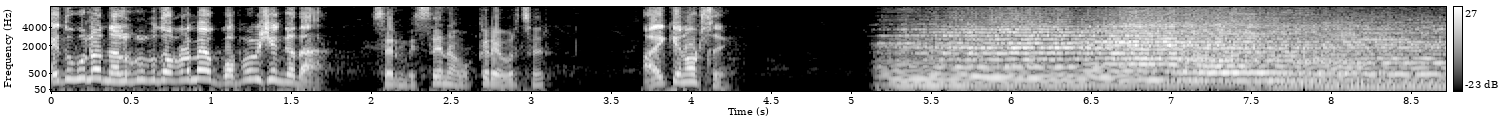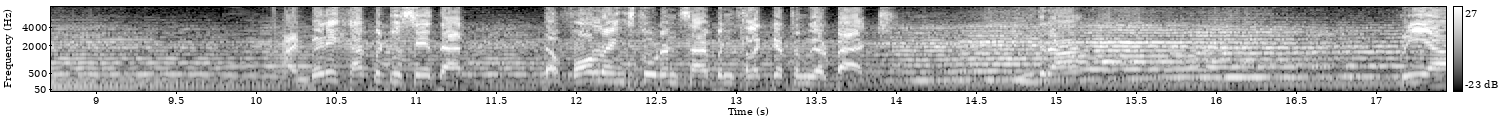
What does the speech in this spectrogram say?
ఐదుగురులో నలుగురికి దొరకడమే గొప్ప విషయం కదా. సార్ మిస్ అయిన ఒక్కరు ఎవరు sir? I cannot say. I'm very happy to say that the following students have been selected from your batch. Indra, Priya,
